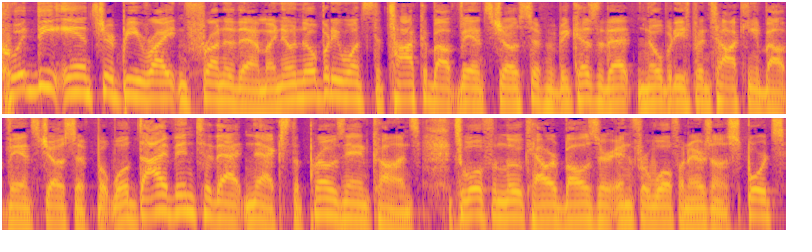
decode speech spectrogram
Could the answer be right in front of them? I know nobody wants to talk about Vance Joseph, and because of that, nobody's been talking about Vance Joseph, but we'll dive into that next, the pros and cons. It's Wolf and Luke, Howard Balzer, in for Wolf on Arizona Sports,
